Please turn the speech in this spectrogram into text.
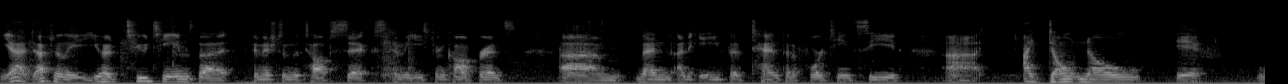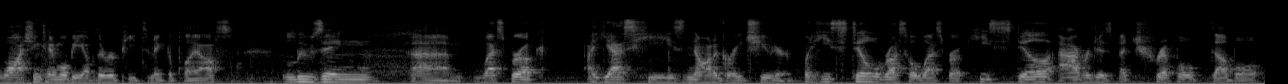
Yeah, definitely. You have two teams that finished in the top six in the Eastern Conference. um, then an eighth, a tenth, and a fourteenth seed. Uh, I don't know if Washington will be able to repeat to make the playoffs. Losing um, Westbrook, uh, yes, he's not a great shooter, but he's still Russell Westbrook. He still averages a triple double,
